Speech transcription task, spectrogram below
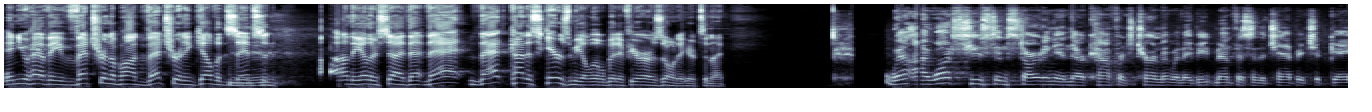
and you have a veteran upon veteran in Kelvin. Sampson mm-hmm. on the other side. That that that kind of scares me a little bit if you're Arizona here tonight. Well, I watched Houston starting in their conference tournament when they beat Memphis in the championship game.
